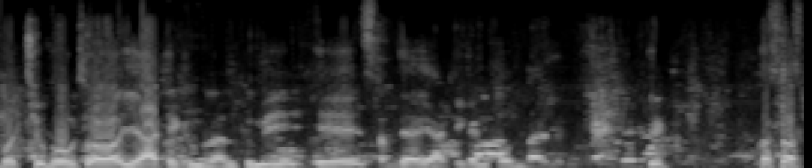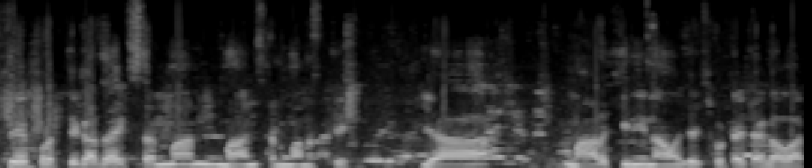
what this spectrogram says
बच्चू भाऊचं या ठिकाणी राहिलं तुम्ही हे सध्या या ठिकाणी पाहून राहिले. ते कसं असते प्रत्येकाचा एक सन्मान मान सन्मान असते. या माळकिनी नावाच्या छोट्याशा गावात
